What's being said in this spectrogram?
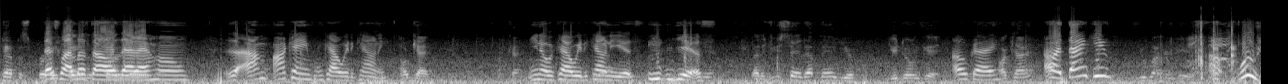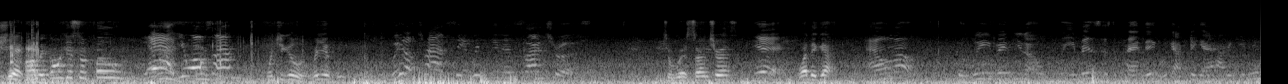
pepper spray. That's why I left all that at home. I'm, I came from Coweta County. Okay. Okay. You know what Coweta County is? yes. But if you set it up there, you're you're doing good. Okay. Okay. All right. Thank you. You're welcome, dear. Oh, woo, shit. Are we gonna get some food? Yeah, you want some? What you going? Where you We gonna try to see if we can get in SunTrust. to where SunTrust? Yeah, What they got? I don't know. Cause we ain't been, you know, we ain't been since the pandemic. We gotta figure out how to get in.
